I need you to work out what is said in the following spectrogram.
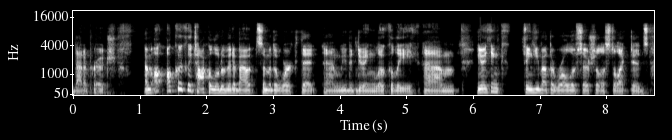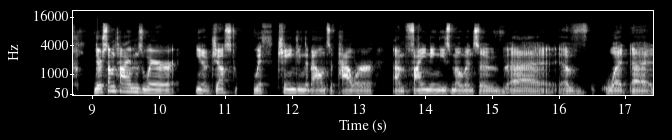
that approach. Um, I'll, I'll, quickly talk a little bit about some of the work that um, we've been doing locally. Um, you know, I think thinking about the role of socialist electeds, there's some times where you know just with changing the balance of power, um, finding these moments of uh, of what uh,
